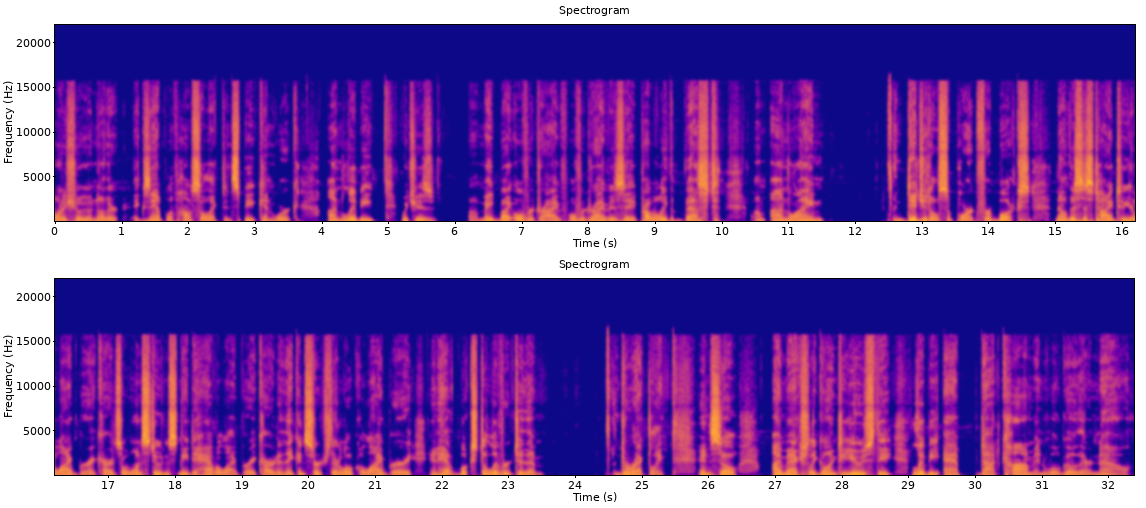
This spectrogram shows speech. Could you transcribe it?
I want to show you another example of how Select and Speak can work on Libby, which is uh, made by Overdrive. Overdrive is a probably the best um, online digital support for books. Now this is tied to your library card. So one students need to have a library card and they can search their local library and have books delivered to them directly. And so I'm actually going to use the libbyapp.com and we'll go there now.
